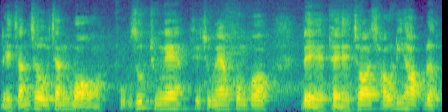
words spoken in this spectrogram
để chăn trâu chăn bò phụ giúp chúng em chứ chúng em không có để thể cho cháu đi học được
